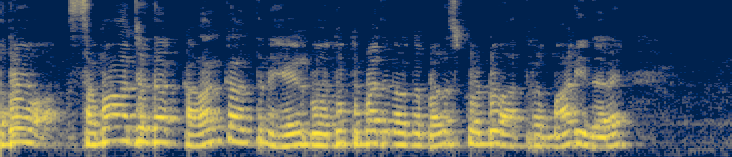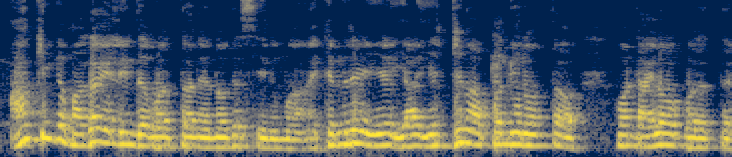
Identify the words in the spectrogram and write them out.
ಅದು ಸಮಾಜದ ಕಳಂಕ ಅಂತಲೇ ಹೇಳ್ಬೋದು. ತುಂಬ ಜನ ಅವ್ರನ್ನ ಬಳಸ್ಕೊಂಡು ಆ ಥರ ಮಾಡಿದ್ದಾರೆ. ಆಕೆಗೆ ಮಗ ಎಲ್ಲಿಂದ ಬರ್ತಾನೆ ಅನ್ನೋದೇ ಸಿನಿಮಾ. ಯಾಕೆಂದರೆ ಎಷ್ಟು ಜನ ಅಪ್ಪಂದಿರುವಂಥ ಒಂದು ಡೈಲಾಗ್ ಬರುತ್ತೆ.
